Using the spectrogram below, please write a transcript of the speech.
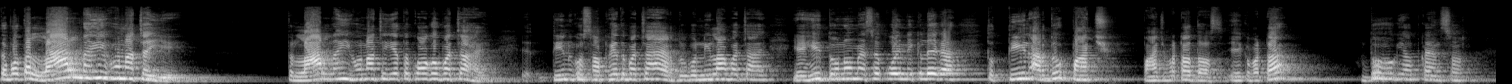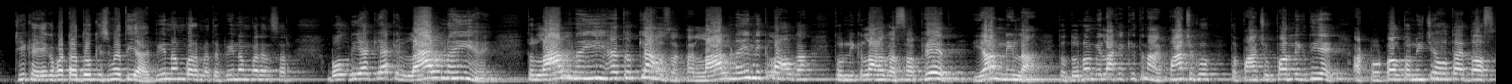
तो बोलता, लाल नहीं होना चाहिए। तो लाल नहीं होना चाहिए तो कौ गो बच्चा है? तीन को सफ़ेद बचा है और दो को नीला बचा है। यही दोनों में से कोई निकलेगा तो तीन और दो पाँच। पाँच बटा दस, एक बटा दो हो गया आपका आंसर ठीक है, एक बटा दो किसमें दिया है? बी नंबर में तो बी नंबर आंसर बोल दिया क्या कि लाल नहीं है। तो लाल नहीं है तो क्या हो सकता है? लाल नहीं निकला होगा तो निकला होगा सफ़ेद या नीला। तो दोनों मिला के कितना है? पाँच गो। तो पाँच ऊपर लिख दिए और टोटल तो नीचे होता है दस।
